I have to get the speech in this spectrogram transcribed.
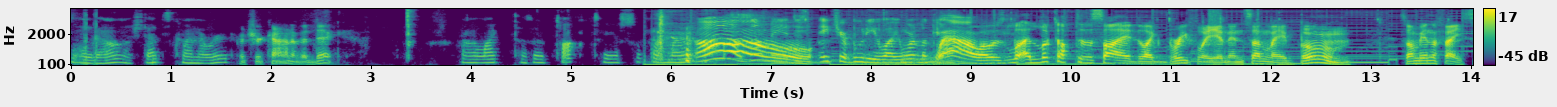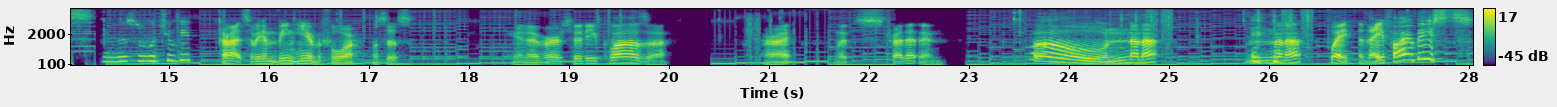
oh gosh, that's kind of weird. But you're kind of a dick. I like to talk to you, Superman. Oh, zombie! It just ate your booty while you weren't looking. Wow, I was lo- I looked off to the side like briefly, and then suddenly, boom, zombie in the face. This is what you get. All right, so we haven't been here before. What's this? University Plaza. All right, let's try that then. Whoa, no, no. Wait, are they fire beasts?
